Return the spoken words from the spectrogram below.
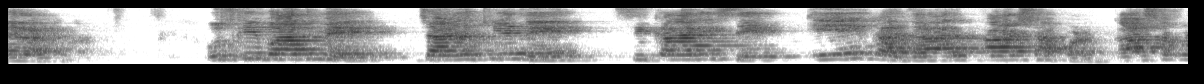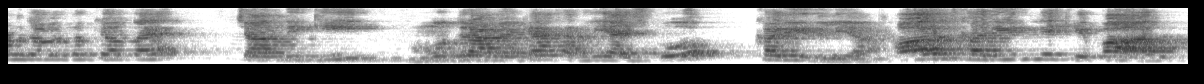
रखना। उसके बाद में चाणक्य ने शिकारी से एक हज़ार काशापण। काशापण का मतलब क्या होता है? चांदी की मुद्रा में क्या कर लिया? इसको खरीद लिया। और खरीदने के बाद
